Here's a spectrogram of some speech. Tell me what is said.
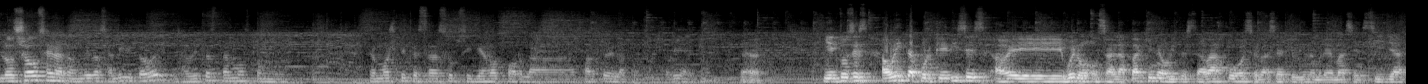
Los shows era donde iba a salir y todo, y pues ahorita estamos con... El Mosh Pit está subsidiado por la parte de la consultoría, ¿no? Ajá. Y entonces, ahorita porque dices, eh, bueno, o sea, la página ahorita está abajo, se va a hacer de una manera más sencilla.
